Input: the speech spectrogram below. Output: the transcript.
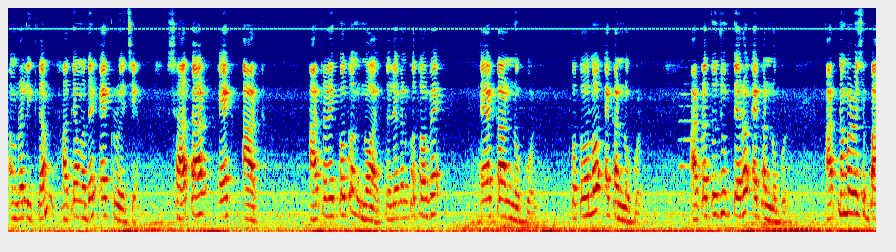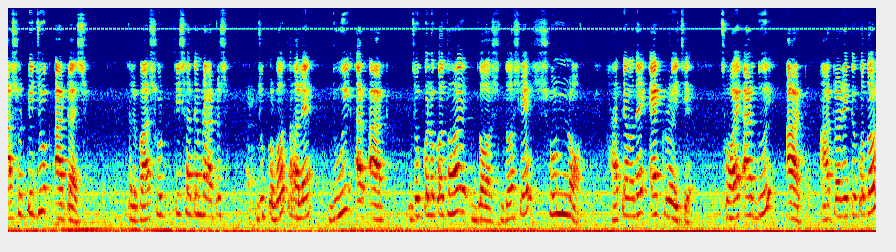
আমরা লিখলাম, হাতে আমাদের এক রয়েছে। সাত আর এক, আট। আট আর এক কত? নয়। তাহলে এখানে কত হবে? একানব্বই। কত হলো? একানব্বই। আটাত্তর যোগ তেরো, একানব্বই। আট নাম্বার রয়েছে, বাষট্টি যোগ আটাশ। তাহলে বাষট্টির সাথে আমরা আঠাশ যোগ করব। তাহলে দুই আর আট যোগ করলে কত হয়? দশ। দশে শূন্য। হাতে আমাদের এক রয়েছে। ছয় আর দুই, আট। আট আর একে কত?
